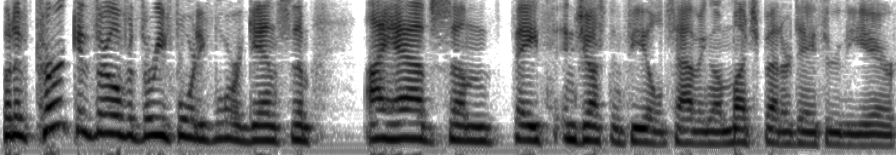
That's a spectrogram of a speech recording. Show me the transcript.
But if Kirk can throw for 344 against them, I have some faith in Justin Fields having a much better day through the air.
